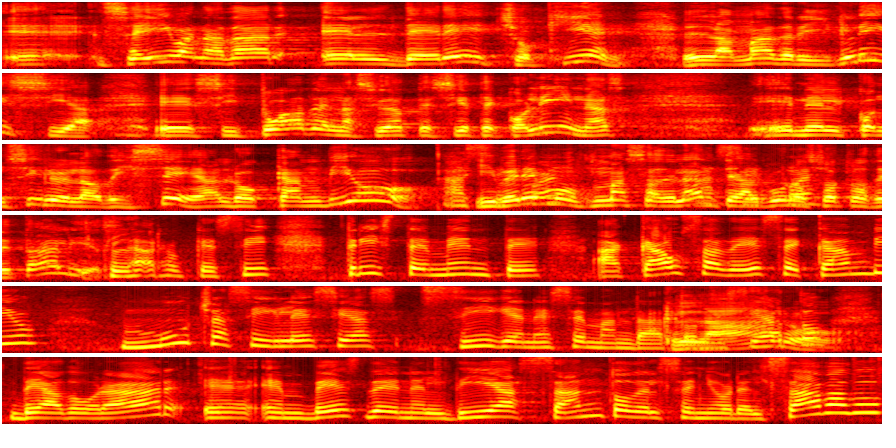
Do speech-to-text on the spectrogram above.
eh, se iban a dar el derecho. ¿Quién? La Madre Iglesia, eh, situada en la ciudad de Siete Colinas, en el concilio de la Odisea lo cambió. y veremos más adelante algunos otros detalles. Claro que sí. Tristemente, a causa de ese cambio, muchas iglesias siguen ese mandato, ¿no es cierto? De adorar eh, en vez de en el día santo del Señor el sábado,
